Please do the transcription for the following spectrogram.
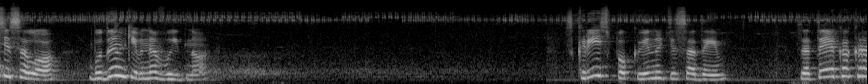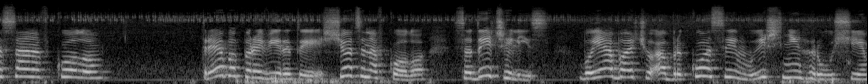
А ось і село. Будинків не видно. Скрізь покинуті сади. Зате яка краса навколо. Треба перевірити, що це навколо сади чи ліс. Бо я бачу абрикоси, вишні, груші.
